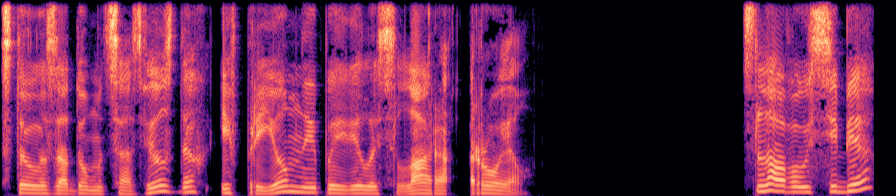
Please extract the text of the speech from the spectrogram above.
Стоило задуматься о звездах, и в приемной появилась Лара Ройл. «Слава у себя?»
